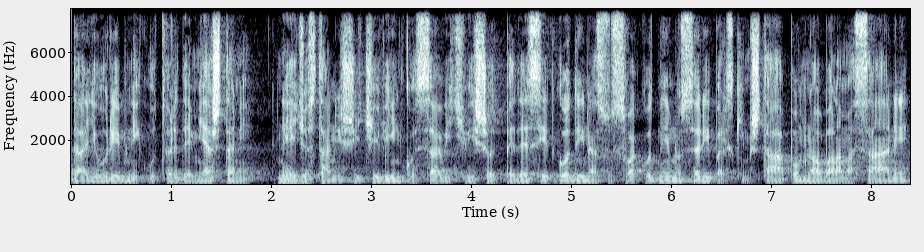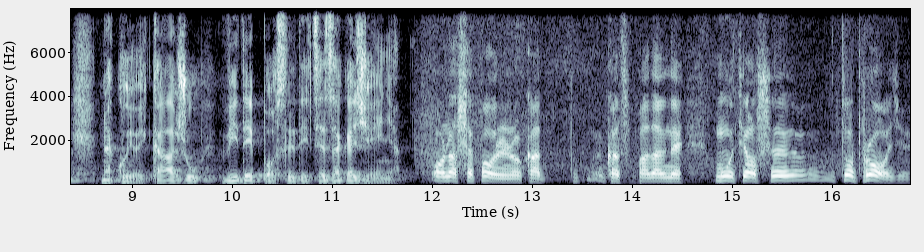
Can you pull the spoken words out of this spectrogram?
dalje u Ribniku, tvrde mještani. Neđo Stanišić i Vinko Savić više od 50 godina su svakodnevno sa ribarskim štapom na obalama Sane, na kojoj kažu vide posljedice zagađenja. Ona se povremeno kad, kad su padavine muti, ali se to prođe.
